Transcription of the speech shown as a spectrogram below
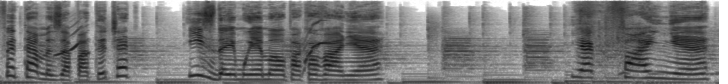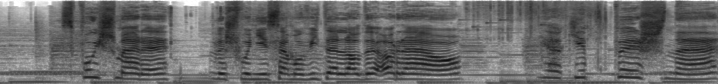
Chwytamy za patyczek i zdejmujemy opakowanie. Jak fajnie! Spójrz, Mary, wyszły niesamowite lody Oreo. Jakie pyszne!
